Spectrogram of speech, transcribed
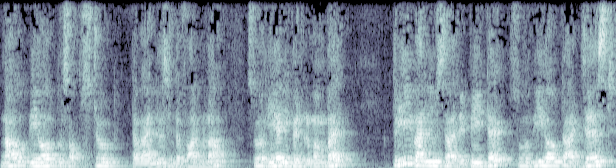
Now we have to substitute the values in the formula. So here you can remember three values are repeated. So we have to adjust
